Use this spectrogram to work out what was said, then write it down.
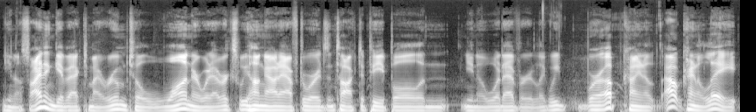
you know so I didn't get back to my room till one or whatever because we hung out afterwards and talked to people and you know whatever like we were up kind of out kind of late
